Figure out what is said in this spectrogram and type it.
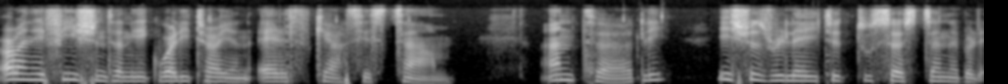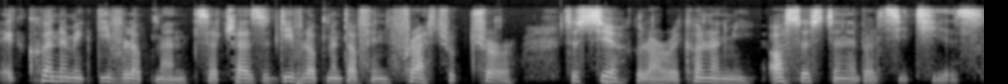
or an efficient and egalitarian healthcare system. And thirdly, issues related to sustainable economic development, such as the development of infrastructure, the circular economy, or sustainable cities.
